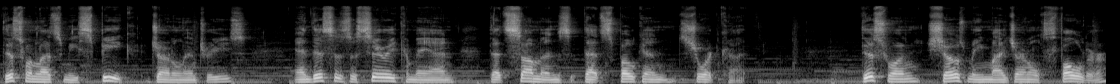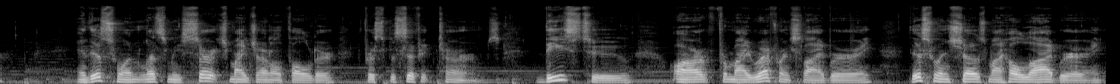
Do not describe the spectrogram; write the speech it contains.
This one lets me speak journal entries, and this is a Siri command that summons that spoken shortcut. This one shows me my journals folder, and this one lets me search my journal folder for specific terms. These two are for my reference library. This one shows my whole library,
